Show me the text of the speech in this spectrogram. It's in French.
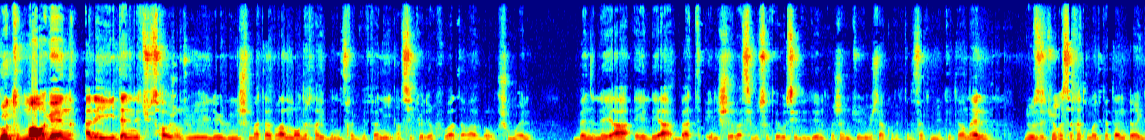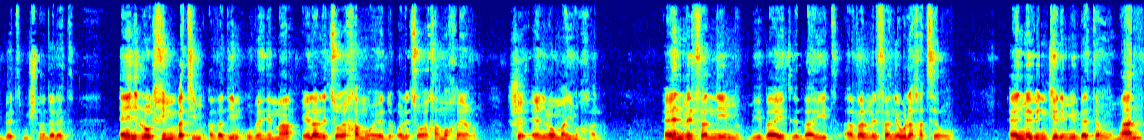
Good Morgen, allez, Daniel, tu seras aujourd'hui les Lunishmat Avram Mordechai ben Yitzhak Befani, ainsi que les Rfouat Arav Shmuel ben Léa et Léa bat Elisheva. Si vous souhaitez aussi d'aider une prochaine étude de Mishnah, contactez sa communauté éternelle. Nous étions à Sechet Moed Katan, Perik Bet, Mishnah Dalet. En lokrim batim avadim ubehema, ela letzorech hamoed ou letzorech hamocher, she'en lo mayochal. En mefanim mi bait le bait, aval mefaneu lachatzero. En mevin kelim mibet hauman,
